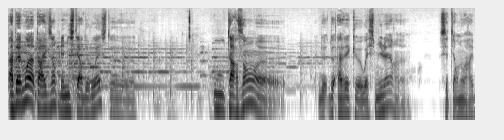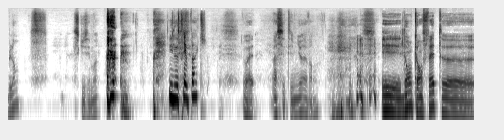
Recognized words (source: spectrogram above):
Ah ben moi, par exemple, les mystères de l'Ouest euh, ou Tarzan euh, avec euh, Wes Muller. C'était en noir et blanc. Excusez-moi. Une autre époque. Ouais. Ah, c'était mieux avant. et donc, en fait, euh,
